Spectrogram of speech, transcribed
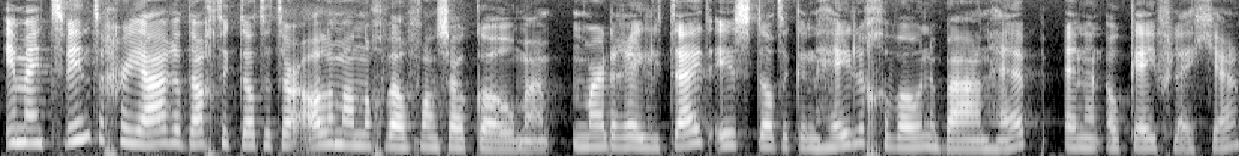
In mijn twintiger jaren dacht ik dat het er allemaal nog wel van zou komen. Maar de realiteit is dat ik een hele gewone baan heb en een oké fletje.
